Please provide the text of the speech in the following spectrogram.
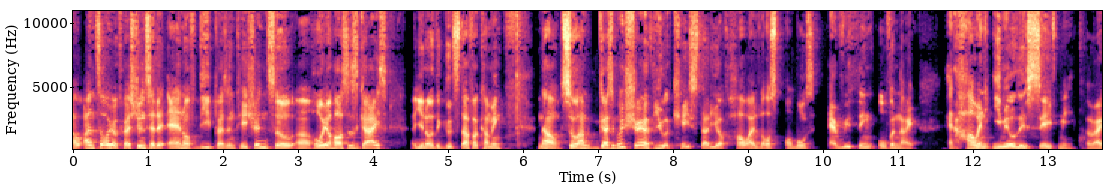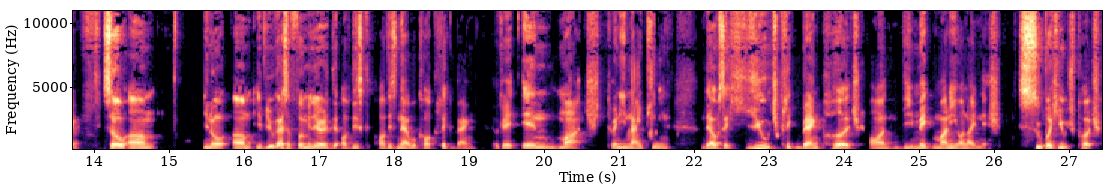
I'll answer all your questions at the end of the presentation. So uh, hold your horses, guys. You know the good stuff are coming now. So I'm guys, I'm going to share with you a case study of how I lost almost everything overnight and how an email list saved me. All right. So um, you know, um, if you guys are familiar of this of this network called ClickBank, okay, in March 2019, there was a huge ClickBank purge on the make money online niche. Super huge purge.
